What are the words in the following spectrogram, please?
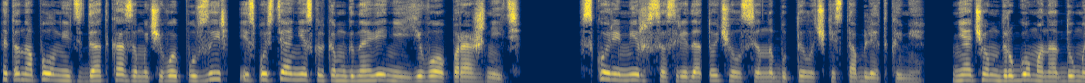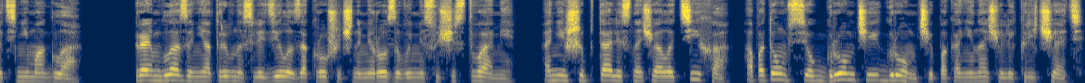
это наполнить до отказа мочевой пузырь и спустя несколько мгновений его опорожнить. Вскоре мир сосредоточился на бутылочке с таблетками. Ни о чем другом она думать не могла. Краем глаза неотрывно следила за крошечными розовыми существами. Они шептали сначала тихо, а потом все громче и громче, пока не начали кричать.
